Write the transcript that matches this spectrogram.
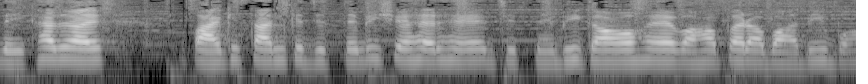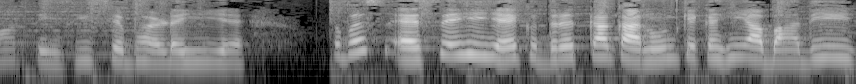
देखा जाए तो पाकिस्तान के जितने भी शहर हैं, जितने भी गाँव हैं, वहाँ पर आबादी बहुत तेज़ी से बढ़ रही है। तो बस ऐसे ही है, कुदरत का कानून के कहीं आबादी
